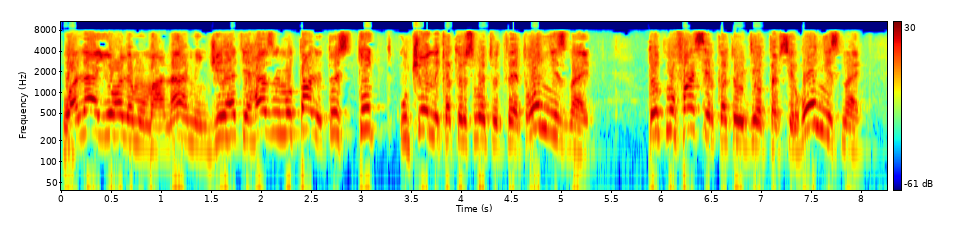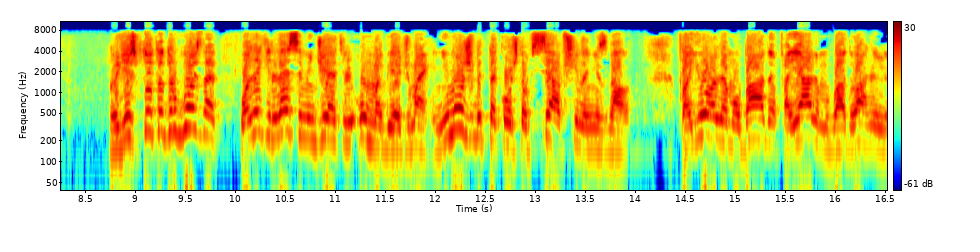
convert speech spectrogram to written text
Валя ю'ляму ма'на мин джихати хазаль мутали, то есть тот ученый, который смотрит вот это, он не знает. Тот муфасир, который делает тафсир, он не знает. Но здесь кто-то другой знает. Валякин ляса мин джихати умма биаджмахи. Не может быть такого, что вся община не знала. Фаю'ляму бада, фаяляму баду ахли.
